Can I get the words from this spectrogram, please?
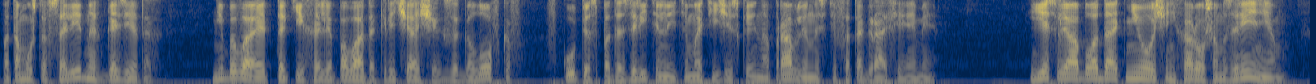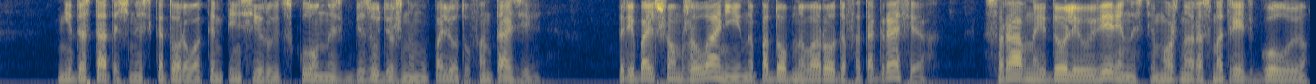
потому что в солидных газетах не бывает таких оляповато кричащих заголовков в купе с подозрительной тематической направленности фотографиями. Если обладать не очень хорошим зрением, недостаточность которого компенсирует склонность к безудержному полету фантазии. При большом желании на подобного рода фотографиях с равной долей уверенности можно рассмотреть голую,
